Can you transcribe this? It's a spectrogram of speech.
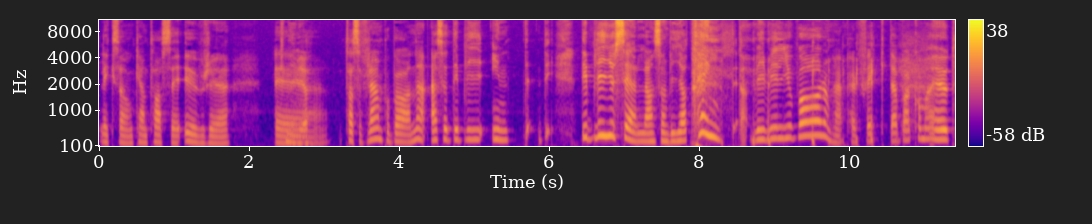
liksom kan ta sig ur eh, Kniviga. ta sig fram på banan. Alltså det blir inte... Det, det blir ju sällan som vi har tänkt det. Vi vill ju vara de här perfekta, bara komma ut.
